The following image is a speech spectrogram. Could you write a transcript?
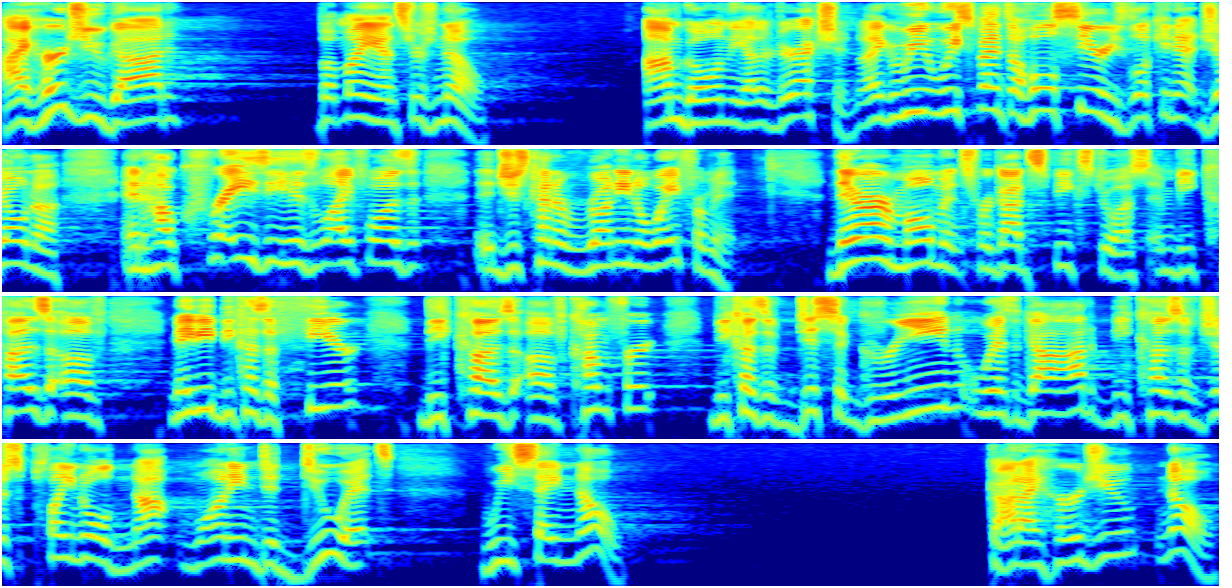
I heard you, God, but my answer is no. I'm going the other direction. Like we, we spent a whole series looking at Jonah and how crazy his life was, just kind of running away from it. There are moments where God speaks to us, and because of maybe because of fear, because of comfort, because of disagreeing with God, because of just plain old not wanting to do it, we say no. God, I heard you? No.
